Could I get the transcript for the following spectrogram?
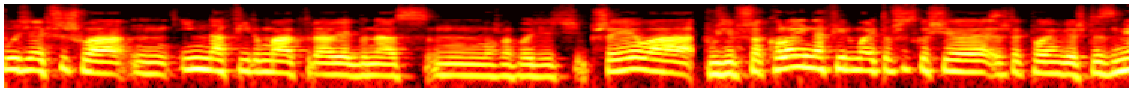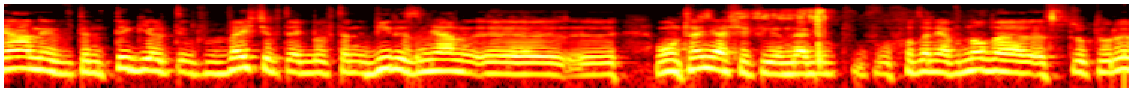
Później przyszła mm, inna firma, która jakby nas, mm, można powiedzieć, przejęła. Później przyszła kolejna firma i to wszystko się, że tak powiem, wiesz, te zmiany, ten tygiel, wejście w, te, jakby w ten wiry zmian, yy, yy, łączenia się firm, jakby wchodzenia w nowe struktury,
